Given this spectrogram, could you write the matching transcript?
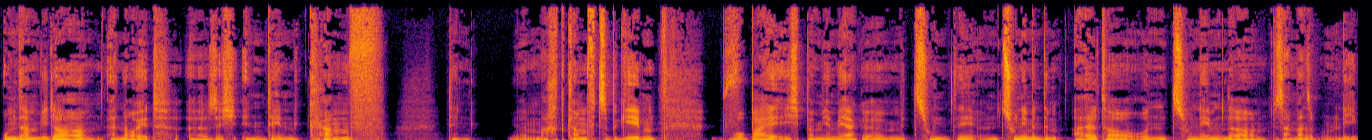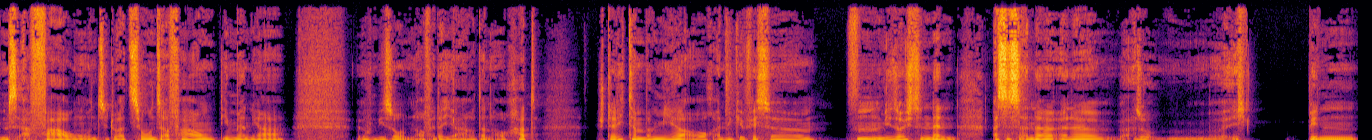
um dann wieder erneut äh, sich in den Kampf, den äh, Machtkampf zu begeben. Wobei ich bei mir merke, mit zune zunehmendem Alter und zunehmender, wie sagen wir so, Lebenserfahrung und Situationserfahrung, die man ja irgendwie so im Laufe der Jahre dann auch hat, stelle ich dann bei mir auch eine gewisse, hm, wie soll ich es denn nennen? Es ist eine, eine, also ich bin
